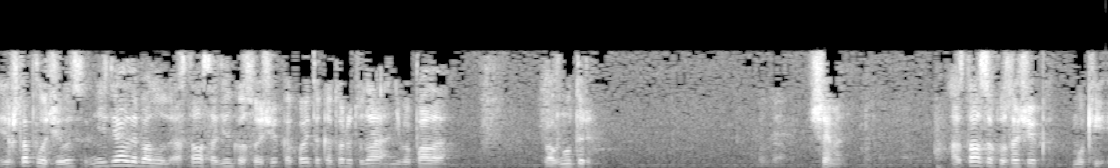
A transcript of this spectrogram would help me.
И что получилось? Не сделали балуль, остался один кусочек какой-то, который туда не попало вовнутрь шемен. Остался кусочек муки.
